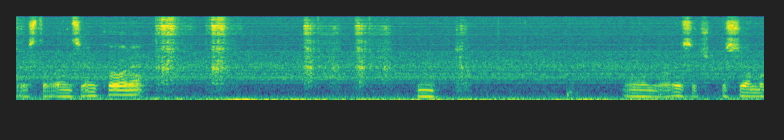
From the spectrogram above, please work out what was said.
questo avanzi ancora. Mm. allora adesso ci possiamo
